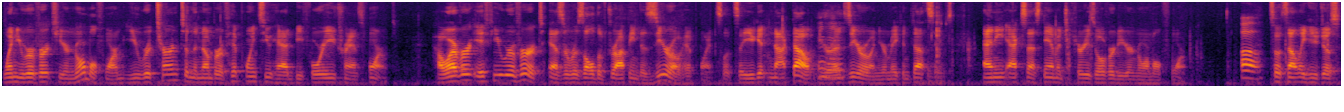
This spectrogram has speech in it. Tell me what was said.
When you revert to your normal form, you return to the number of hit points you had before you transformed. However, if you revert as a result of dropping to zero hit points, let's say you get knocked out, you're at mm-hmm. zero and you're making death saves, any excess damage carries over to your normal form. Oh. So it's not like you just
